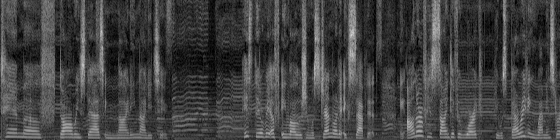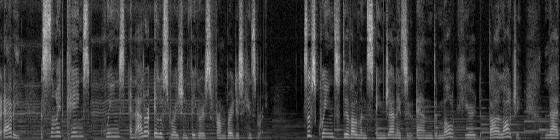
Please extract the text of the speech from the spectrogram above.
The time of Darwin's death in 1992. His theory of evolution was generally accepted. In honor of his scientific work, he was buried in Westminster Abbey, aside kings, queens, and other illustration figures from British history. Subsequent developments in genetics and molecular biology led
